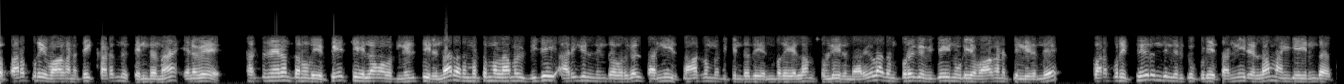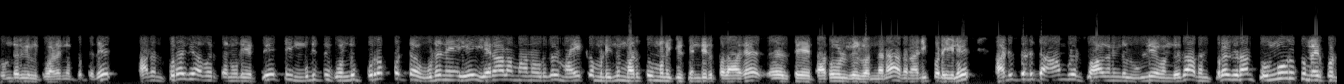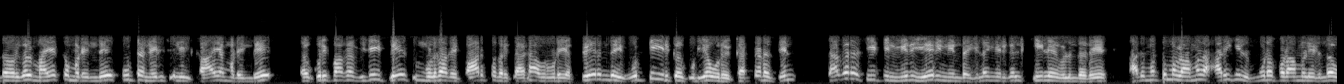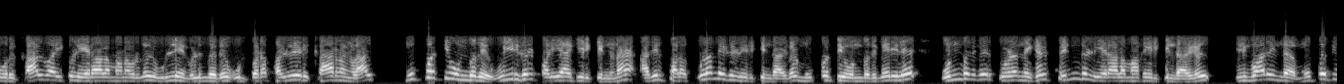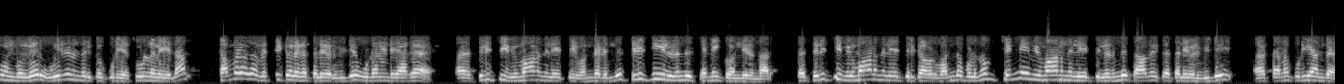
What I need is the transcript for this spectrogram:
பரப்புரை வாகனத்தை கடந்து சென்றன. எனவே சற்று நேரம் தன்னுடைய பேச்சை எல்லாம் அவர் நிறுத்தியிருந்தார். அது மட்டுமல்லாமல் விஜய் அருகில் நின்றவர்கள் தண்ணீர் தாகம் அடிக்கின்றது என்பதை எல்லாம் சொல்லியிருந்தார்கள். அதன் பிறகு விஜயனுடைய வாகனத்தில் இருந்து பரப்புரை பேருந்தில் இருக்கக்கூடிய தண்ணீர் எல்லாம் அங்கே இருந்த தொண்டர்களுக்கு வழங்கப்பட்டது. அதன் பிறகு அவர் தன்னுடைய பேச்சை முடித்துக் கொண்டு புறப்பட்ட உடனேயே ஏராளமானவர்கள் மயக்கமடைந்து மருத்துவமனைக்கு சென்றிருப்பதாக செ- தகவல்கள் வந்தன. அதன் அடிப்படையிலே அடுத்தடுத்து ஆம்புலன்ஸ் வாகனங்கள் உள்ளே வந்தது. அதன் பிறகுதான் தொண்ணூறுக்கும் மேற்பட்டவர்கள் மயக்கமடைந்து கூட்ட நெரிசலில் காயமடைந்து குறிப்பாக விஜய் பேசும் பொழுது அதை பார்ப்பதற்காக அவருடைய பேருந்தை ஒட்டி இருக்கக்கூடிய ஒரு கட்டடத்தின் தகர சீட்டின் மீது ஏறி நின்ற இளைஞர்கள் கீழே விழுந்தது. அது மட்டுமல்லாமல் அருகில் மூடப்படாமல் இருந்த ஒரு கால்வாய்க்குள் ஏராளமானவர்கள் உள்ளே விழுந்தது உட்பட பல்வேறு காரணங்களால் முப்பத்தி ஒன்பது உயிர்கள் பலியாகி இருக்கின்றன. அதில் பல குழந்தைகள் இருக்கின்றார்கள். முப்பத்தி ஒன்பது பேரிலே ஒன்பது பேர் குழந்தைகள் பெண்கள் ஏராளமாக இருக்கின்றார்கள். இவ்வாறு இந்த முப்பத்தி ஒன்பது பேர் உயிரிழந்திருக்கக்கூடிய சூழ்நிலையை தான் தமிழக வெற்றி கழக தலைவர் விஜய் உடனடியாக அஹ், திருச்சி விமான நிலையத்தை வந்தடைந்து திருச்சியிலிருந்து சென்னைக்கு வந்திருந்தார். திருச்சி விமான நிலையத்திற்கு அவர் வந்த பொழுதும் சென்னை விமான நிலையத்திலிருந்து தாவேக தலைவர் விஜய் தனக்குரிய அந்த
